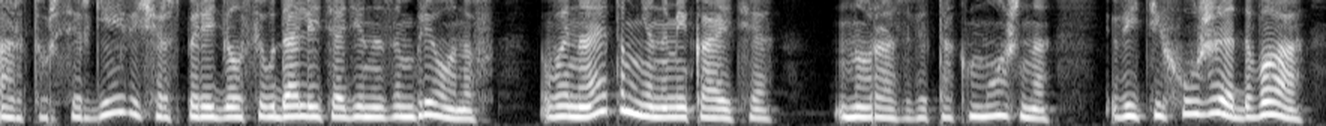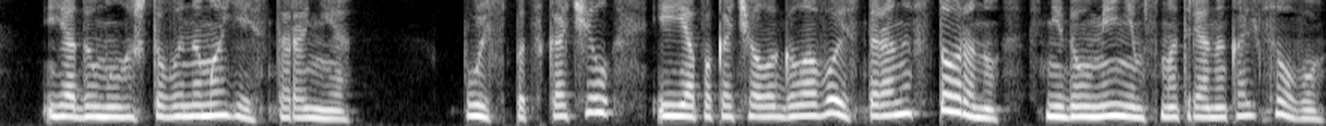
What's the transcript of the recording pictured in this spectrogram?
Артур Сергеевич распорядился удалить один из эмбрионов. Вы на это мне намекаете? Но разве так можно? Ведь их уже два. Я думала, что вы на моей стороне. Пульс подскочил, и я покачала головой из стороны в сторону, с недоумением смотря на Кольцову.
